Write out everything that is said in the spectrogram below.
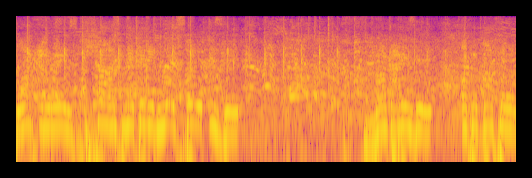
What a race. Charles making it look so easy. Not that easy. Of a battle.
